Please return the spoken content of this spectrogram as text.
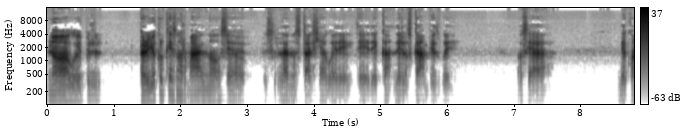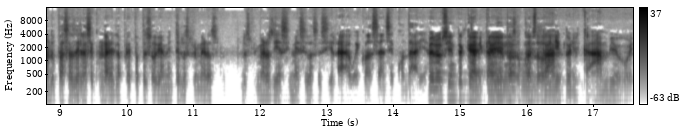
No, güey, pero, pero yo creo que es normal, ¿no? O sea, pues la nostalgia, güey, de, de, de, de los cambios, güey. O sea, de cuando pasas de la secundaria a la prepa, pues obviamente los primeros los primeros días y meses vas a decir, ah, güey, cuando estaba en secundaria. Pero siento que, A mí que también ahí me pasó no cuando tanto el cambio, güey.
